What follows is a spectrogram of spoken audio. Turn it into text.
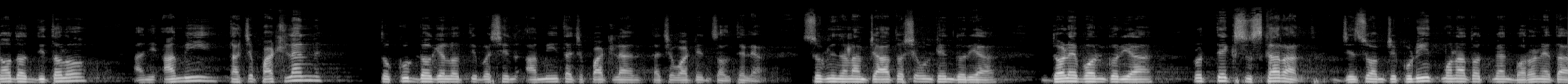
नदत दितलो आनी आमी ताचे फाटल्यान तो कुड्डो गेलो ते भशेन आमी ताच्या फाटल्यान ताच्या वाटेन चलतल्या. सगळीं जाणां आमचे हात अशें उमटेन दवरया दोळे बंद करया. प्रत्येक सुस्कारांत जेजू आमचे कुडींत मनांत वतम्यान भरोन येता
